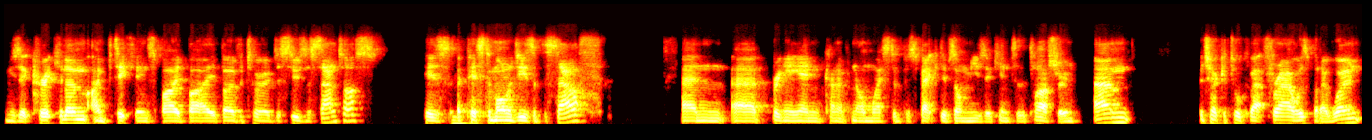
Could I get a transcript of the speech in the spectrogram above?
music curriculum. I'm particularly inspired by Boaventura de Sousa Santos, his epistemologies of the South, and uh, bringing in kind of non-Western perspectives on music into the classroom. Um, which I could talk about for hours, but I won't.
